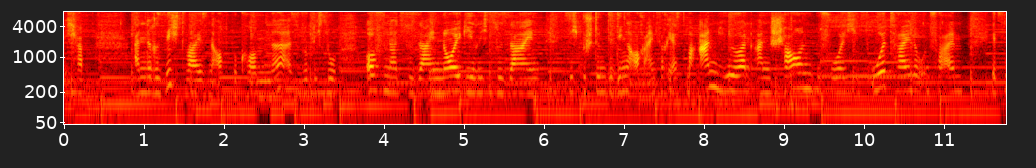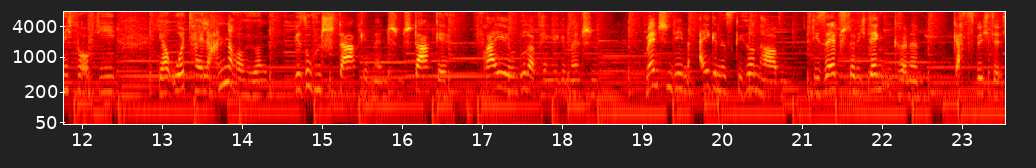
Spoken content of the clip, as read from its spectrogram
Ich habe andere Sichtweisen auch bekommen. Ne? Also wirklich so offener zu sein, neugierig zu sein, sich bestimmte Dinge auch einfach erst mal anhören, anschauen, bevor ich jetzt urteile und vor allem jetzt nicht so auf die ja, Urteile anderer hören. Wir suchen starke Menschen, starke, freie und unabhängige Menschen. Menschen, die ein eigenes Gehirn haben, die selbstständig denken können. Ganz wichtig.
